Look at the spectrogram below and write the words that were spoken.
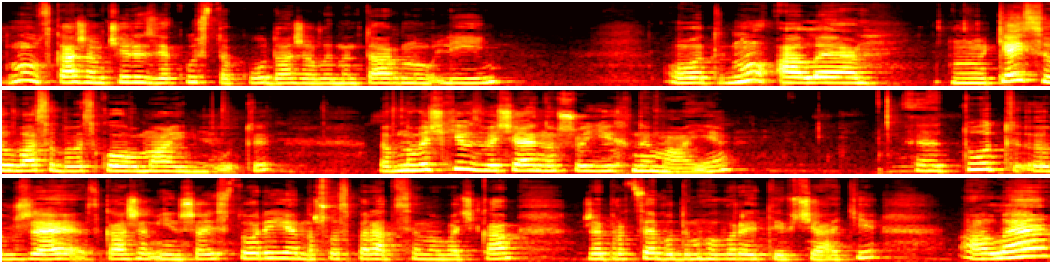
ну, скажімо, через якусь таку даже елементарну лінь. От, ну, але кейси у вас обов'язково мають бути. В новачків, звичайно, що їх немає. Е, Тут вже, скажімо, інша історія, на що спиратися новачкам. Вже про це будемо говорити в чаті. Але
